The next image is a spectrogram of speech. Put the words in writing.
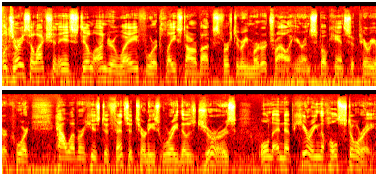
Well, jury selection is still underway for Clay Starbuck's first degree murder trial here in Spokane Superior Court. However, his defense attorneys worry those jurors won't end up hearing the whole story.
